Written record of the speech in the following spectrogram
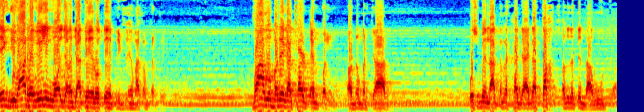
एक दीवार है, वेलिंग वॉल, जहाँ जाते हैं, रोते हैं, पीटते हैं, मातम करते हैं। वहाँ वो बनेगा थर्ड टेंपल। और नंबर चार, उसमें लाकर रखा जाएगा तख्त हज़रत दाऊद का।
